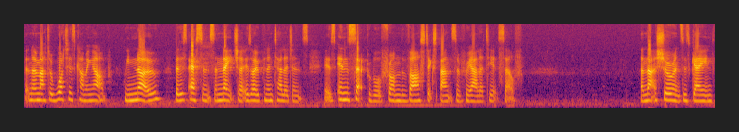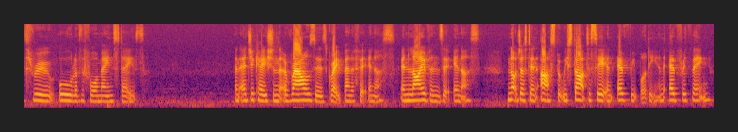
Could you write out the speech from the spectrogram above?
that no matter what is coming up, we know that its essence and nature is open intelligence, it is inseparable from the vast expanse of reality itself. And that assurance is gained through all of the four mainstays an education that arouses great benefit in us, enlivens it in us, not just in us, but we start to see it in everybody and everything.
